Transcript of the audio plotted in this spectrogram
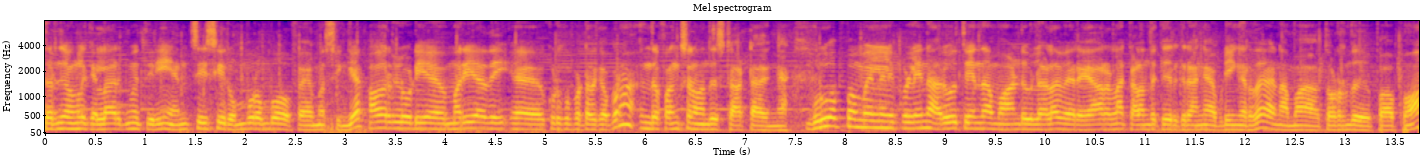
தெரிஞ்சவங்களுக்கு எல்லாருக்குமே தெரியும். என்சிசி ரொம்ப ரொம்ப ஃபேமஸ் இங்கே. அவர்களுடைய மரியாதை கொடுக்கப்பட்டதுக்கப்புறம் இந்த ஃபங்க்ஷன் வந்து ஸ்டார்ட் ஆகுங்க. குருவப்பா மேல்நிலைப்பள்ளின்னு அறுபத்தி ஐந்தாம் ஆண்டு விழாவில் வேறு யாரெல்லாம் கலந்துக்கு இருக்கிறாங்க அப்படிங்கிறத நம்ம தொடர்ந்து பார்ப்போம்.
